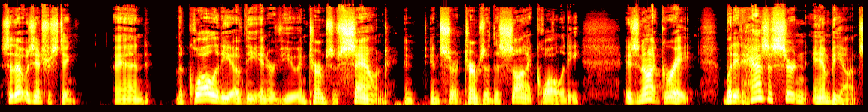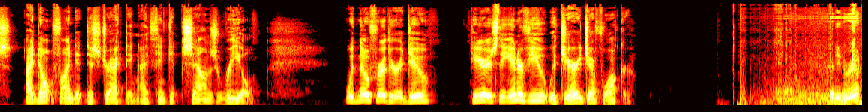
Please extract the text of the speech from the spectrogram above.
So that was interesting. And the quality of the interview in terms of sound, in, in terms of the sonic quality, is not great, but it has a certain ambiance. I don't find it distracting. I think it sounds real. With no further ado, here is the interview with Jerry Jeff Walker. Ready to rip?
